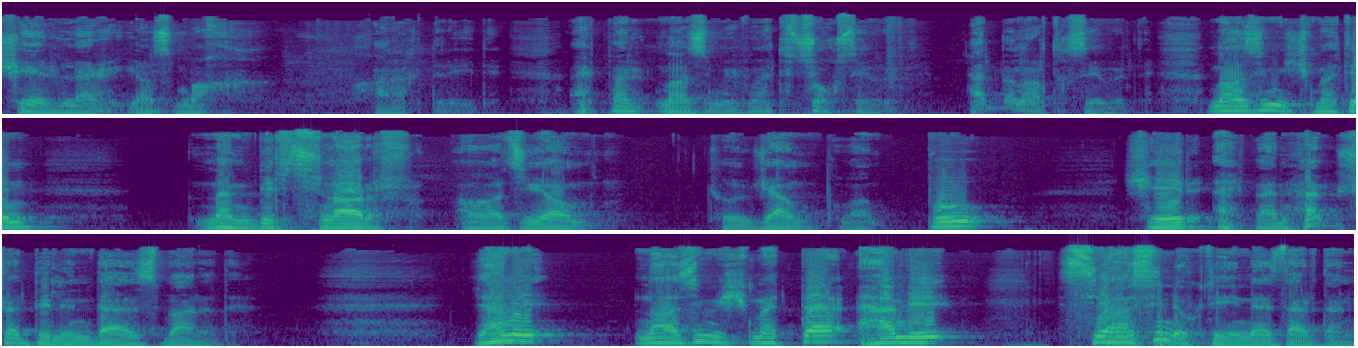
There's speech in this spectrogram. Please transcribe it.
şeirlər yazmaq xarakteri idi. Əkbər Nazim Hikməti çox sevirdi. Həddən artıq sevirdi. Nazim Hikmətin mən bir çınar ağacıyam, kölgəm bulan. Bu şeir Əkbərin həmişə dilində əzbəridir. Yəni Nazim Hikmətdə həmi siyasi nöqteyi nəzərdən,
